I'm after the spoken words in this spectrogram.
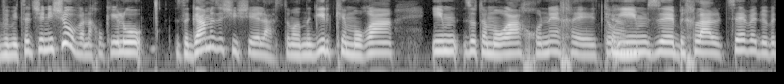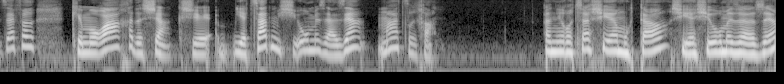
ומצד שני, שוב, אנחנו כאילו, זה גם איזושהי שאלה. זאת אומרת, נגיד כמורה, אם זאת המורה החונכת, כן. או אם זה בכלל צוות בבית ספר, כמורה חדשה, כשיצאת משיעור מזעזע, מה את צריכה? אני רוצה שיהיה מותר, שיהיה שיעור מזעזע,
